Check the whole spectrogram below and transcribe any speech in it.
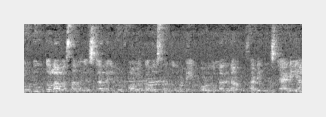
YouTube ਤੋਂ ਇਲਾਵਾ ਸਾਨੂੰ Insta ਤੇ ਜ਼ਰੂਰ ਫੋਲੋ ਕਰੋ। ਸੰਧੂ ਬੁਟੀਕ ਕੋਡ ਉਹਨਾਂ ਨਾਮ ਤੇ ਸਾਡੀ Insta ਆਈਡੀ ਆ।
